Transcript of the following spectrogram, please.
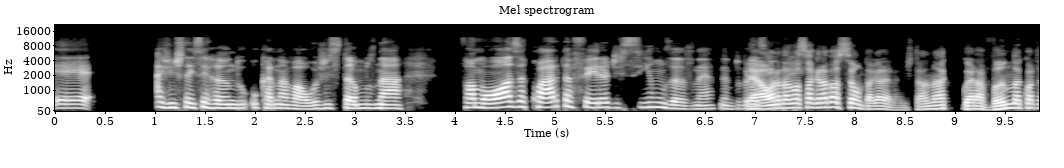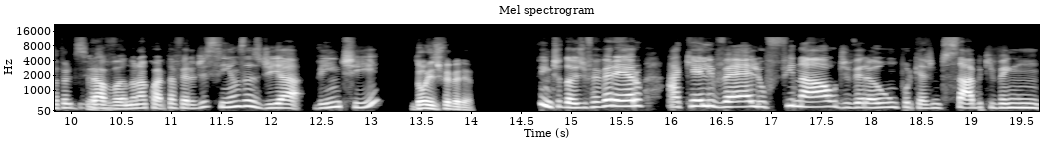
É, a gente está encerrando o carnaval. Hoje estamos na famosa quarta-feira de cinzas, né? Dentro do Brasil. É a hora da nossa gravação, tá, galera? A gente tá na, gravando na quarta-feira de cinzas. Gravando na quarta-feira de cinzas, dia 20 2 de fevereiro. 22 de fevereiro, aquele velho final de verão, porque a gente sabe que vem um,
